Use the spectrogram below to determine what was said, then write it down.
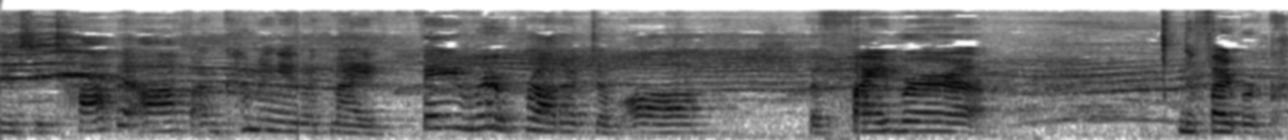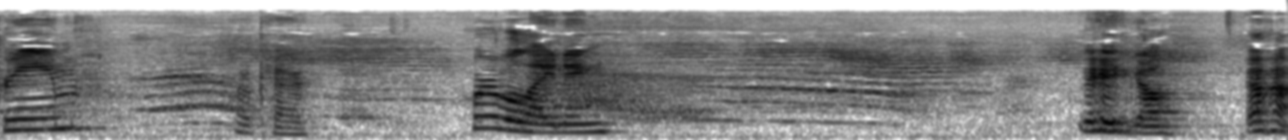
And to top it off, I'm coming in with my favorite product of all, the fiber, the fiber cream. Okay, horrible lighting. There you go. Okay,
